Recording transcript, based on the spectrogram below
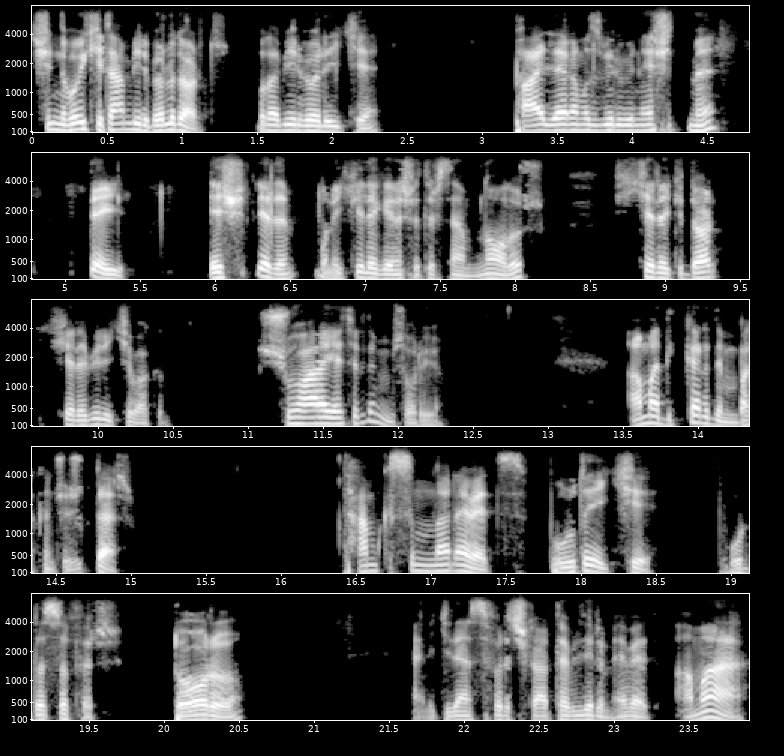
Şimdi bu 2'den 1 bölü 4. Bu da 1 bölü 2. Paylarımız birbirine eşit mi? Değil. Eşitledim. Bunu 2 ile genişletirsem ne olur? 2 kere 2 4, 2 kere 1 2 bakın. Şu hale getirdim mi soruyu? Ama dikkat edin bakın çocuklar. Tam kısımlar evet. Burada 2. Burada 0. Doğru. Yani 2'den 0'ı çıkartabilirim. Evet. Ama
